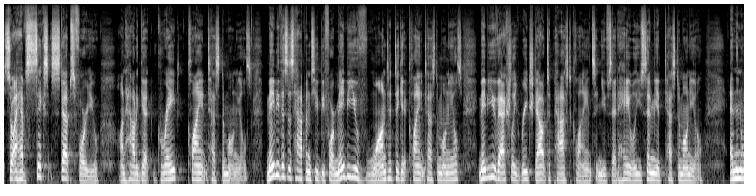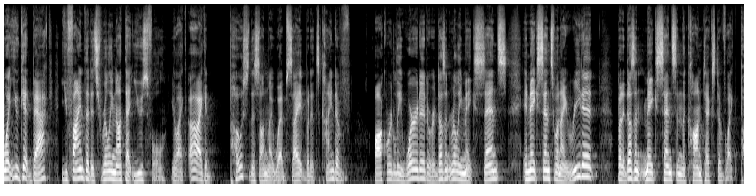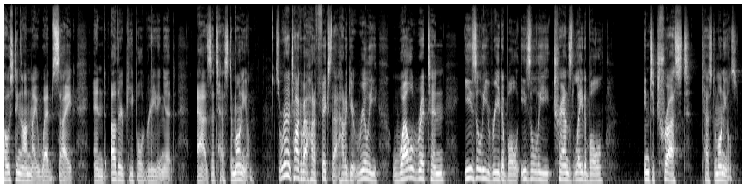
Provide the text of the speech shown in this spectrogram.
So, I have six steps for you on how to get great client testimonials. Maybe this has happened to you before. Maybe you've wanted to get client testimonials. Maybe you've actually reached out to past clients and you've said, Hey, will you send me a testimonial? And then what you get back, you find that it's really not that useful. You're like, Oh, I could post this on my website, but it's kind of awkwardly worded or it doesn't really make sense. It makes sense when I read it but it doesn't make sense in the context of like posting on my website and other people reading it as a testimonial. So, we're going to talk about how to fix that, how to get really well written, easily readable, easily translatable into trust testimonials.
